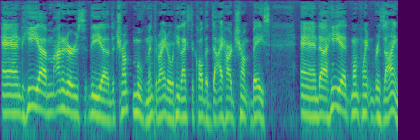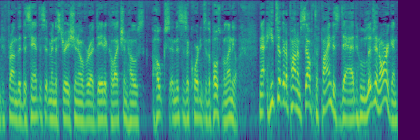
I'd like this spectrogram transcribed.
and he uh, monitors the uh, the Trump movement, right, or what he likes to call the diehard Trump base. And uh, he at one point resigned from the DeSantis administration over a data collection hoax, hoax, and this is according to the Post Millennial. Now, he took it upon himself to find his dad, who lives in Oregon,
